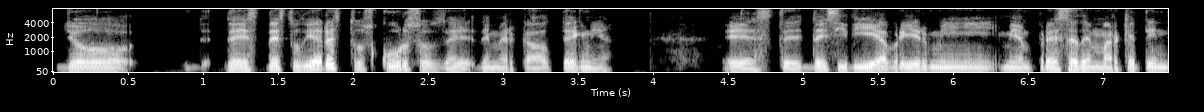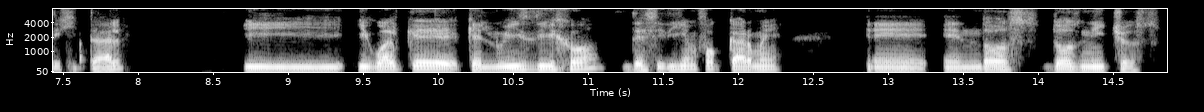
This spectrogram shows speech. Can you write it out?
yo, de, estudiar estos cursos de, mercadotecnia, este, decidí abrir mi, empresa de marketing digital. Y igual que, Luis dijo, decidí enfocarme eh, en dos, dos nichos.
